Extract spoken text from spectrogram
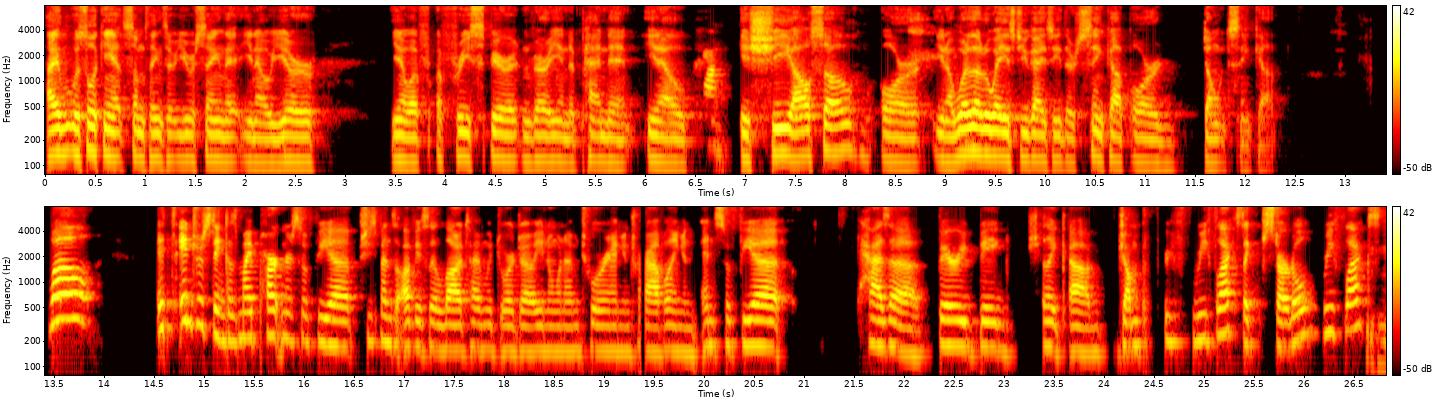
I, I was looking at some things that you were saying that you know you're you know, a, a, free spirit and very independent, you know, yeah. is she also, or, you know, what other ways do you guys either sync up or don't sync up? Well, it's interesting because my partner, Sophia, she spends obviously a lot of time with Georgia, you know, when I'm touring and traveling and, and Sophia has a very big like um, jump re- reflex like startle reflex mm-hmm.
